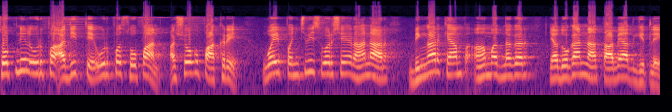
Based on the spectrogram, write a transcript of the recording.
स्वप्नील उर्फ आदित्य उर्फ सोपान अशोक पाखरे वय पंचवीस वर्षे राहणार भिंगार कॅम्प अहमदनगर या दोघांना ताब्यात घेतले.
